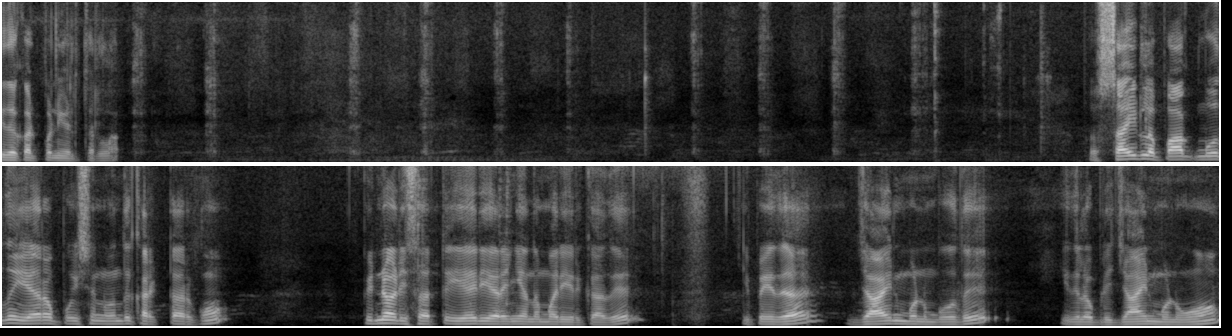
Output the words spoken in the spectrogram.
இதை கட் பண்ணி எடுத்துடலாம். இப்போ சைடில் பார்க்கும்போதும் ஏற பொசிஷன் வந்து கரெக்டாக இருக்கும். பின்னாடி சர்ட்டு ஏறி இறங்கி அந்த மாதிரி இருக்காது. இப்போ இதை ஜாயின் பண்ணும்போது இதில் இப்படி ஜாயின் பண்ணுவோம்.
